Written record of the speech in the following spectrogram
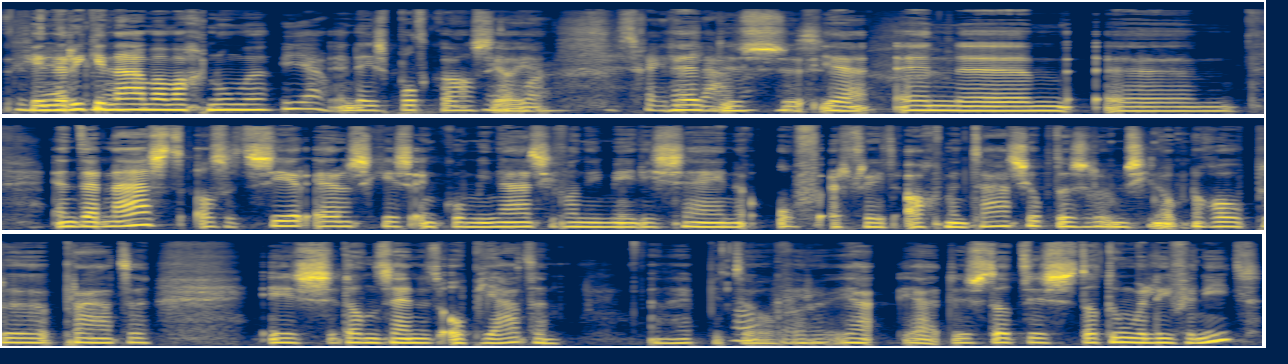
generieke namen mag noemen Ja. in deze podcast. Ja, ja. het is geen dus, eh, ja, en, ehm, ehm, en daarnaast, als het zeer ernstig is, en combinatie van die medicijnen of er treedt augmentatie op, daar zullen we misschien ook nog over eh, praten, is, dan zijn het opiaten. Dan heb je het over. Ja, ja, dus dat, is, dat doen we liever niet.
